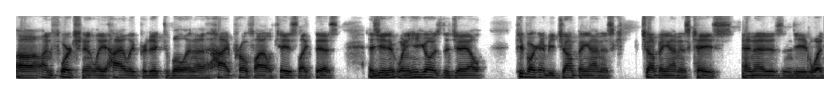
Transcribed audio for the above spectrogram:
uh, unfortunately highly predictable in a high profile case like this is you when he goes to jail people are going to be jumping on his jumping on his case. And that is indeed what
